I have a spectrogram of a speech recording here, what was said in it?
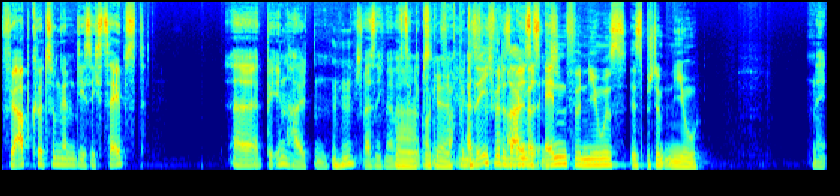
für Abkürzungen, die sich selbst äh, beinhalten. Mhm. Ich weiß nicht mehr, was da Ah, gibt. okay. Also ich würde sagen, das N für News ist bestimmt New. Nee.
